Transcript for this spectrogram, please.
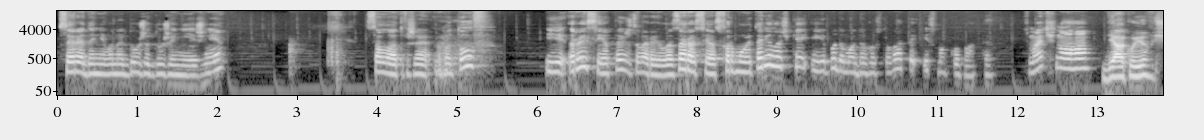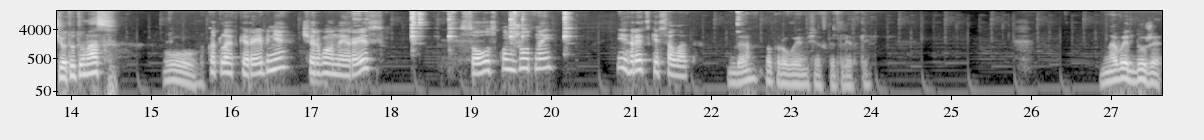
Всередині вони дуже-дуже ніжні. Салат вже готов. І рис я теж зварила. Зараз я сформую тарілочки і будемо дегустувати і смакувати. Смачного! Дякую. Що тут у нас? О, Котлетки рибні, червоний рис, соус кунжутний і грецький салат. да, попробуємо зараз котлетки. На вид дуже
